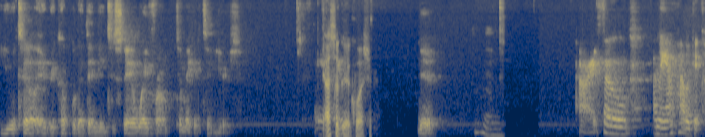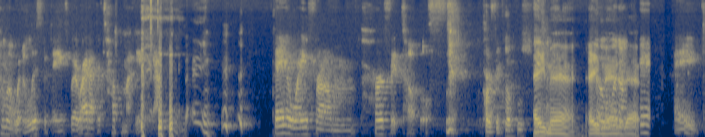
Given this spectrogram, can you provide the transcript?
you would tell every couple that they need to stay away from to make it 10 years? that's a good question Yeah. Mhm. All right. So, I mean, I probably could come up with a list of things, but right off the top of my head, I stay away from perfect couples. Perfect couples? amen amen when to that saying, like,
